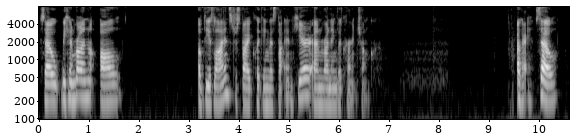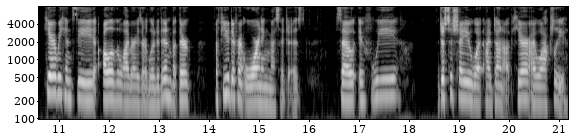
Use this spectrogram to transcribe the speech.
So we can run all of these lines just by clicking this button here and running the current chunk. Okay, so here we can see all of the libraries are loaded in, but there are a few different warning messages. So if we, just to show you what I've done up here, I will actually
